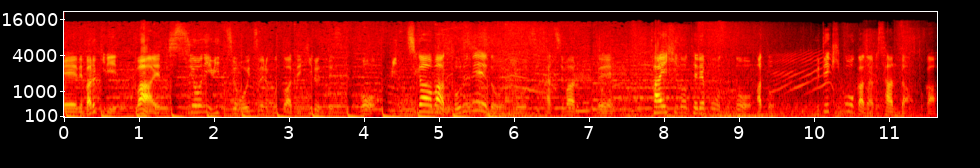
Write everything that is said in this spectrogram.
えー、でバルキリーは、えーと、執拗にウィッチを追い詰めることはできるんですけどもウィッチ側はトルネードを利用して立ち回ることで回避のテレポートとあと無敵効果のあるサンダーとか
